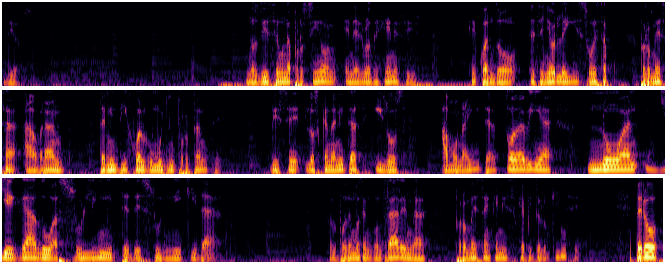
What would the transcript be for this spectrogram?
Dios. Nos dice una porción en el libro de Génesis que cuando el Señor le hizo esa promesa a Abraham, también dijo algo muy importante. Dice, los cananitas y los amonaitas todavía no han llegado a su límite de su iniquidad. Eso lo podemos encontrar en la promesa en Génesis capítulo 15. Pero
